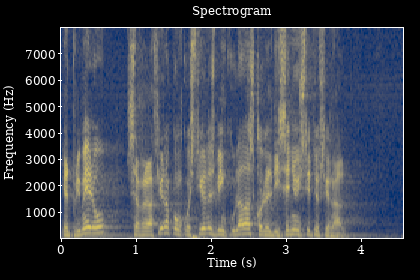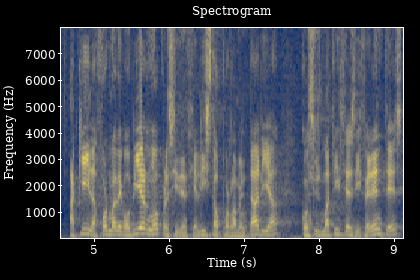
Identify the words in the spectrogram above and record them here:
El primero se relaciona con cuestiones vinculadas con el diseño institucional. Aquí la forma de gobierno, presidencialista o parlamentaria, con sus matices diferentes,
